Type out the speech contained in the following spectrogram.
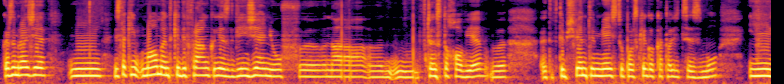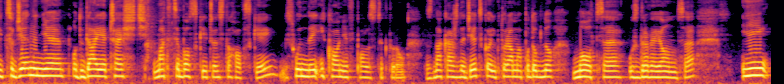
W każdym razie mm, jest taki moment, kiedy Frank jest w więzieniu w, na, w Częstochowie, w, w tym świętym miejscu polskiego katolicyzmu i codziennie oddaje cześć Matce Boskiej Częstochowskiej, słynnej ikonie w Polsce, którą zna każde dziecko i która ma podobno moce uzdrawiające. I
